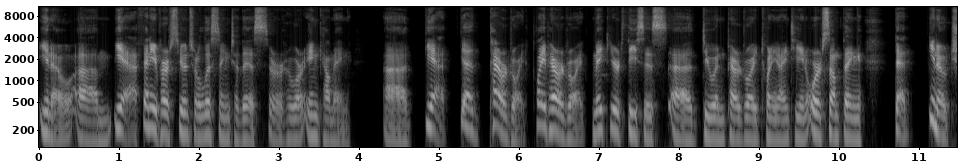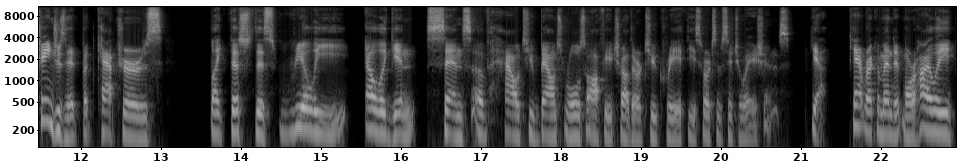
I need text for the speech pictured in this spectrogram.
you know, um, yeah, if any of our students are listening to this or who are incoming, uh, yeah, yeah, Paradroid. Play Paradroid. Make your thesis uh, in Paradroid 2019 or something that you know changes it, but captures like this this really elegant sense of how to bounce rules off each other to create these sorts of situations. Yeah, can't recommend it more highly.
